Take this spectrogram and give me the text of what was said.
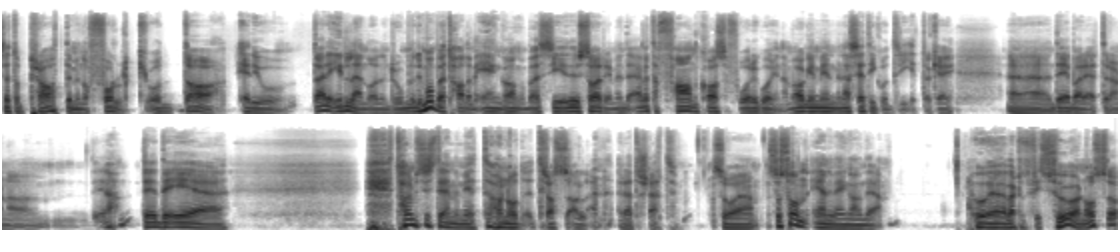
sitte og prate med noen folk, og da er det jo da er det ille når den rumler. Du må bare ta det med en gang og bare si du, sorry, men jeg vet da faen hva som foregår inni magen min, men jeg sitter ikke og driter, ok? Uh, det er bare et eller annet Ja, det, det er Tarmsystemet mitt har nådd trassalderen, rett og slett. Så, uh, så sånn er nå engang det. Jeg har vært hos frisøren også,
